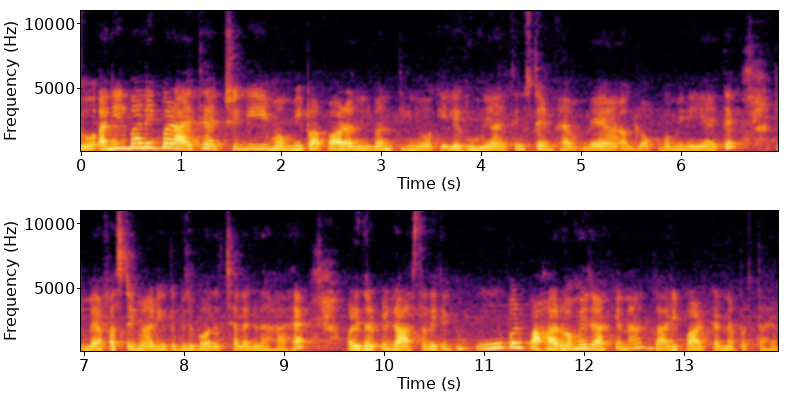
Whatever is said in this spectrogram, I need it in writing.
तो अनिर्बान एक बार आए थे एक्चुअली मम्मी, पापा और अनिर्बान तीनों अकेले घूमने आए थे। उस टाइम मैं ग्लॉको मम्मी नहीं आए थे। तो मैं फ़र्स्ट टाइम आ रही हूँ तो मुझे बहुत अच्छा लग रहा है। और इधर पे रास्ता देखे तो ऊपर पहाड़ों में जाके ना गाड़ी पार्क करना पड़ता है।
